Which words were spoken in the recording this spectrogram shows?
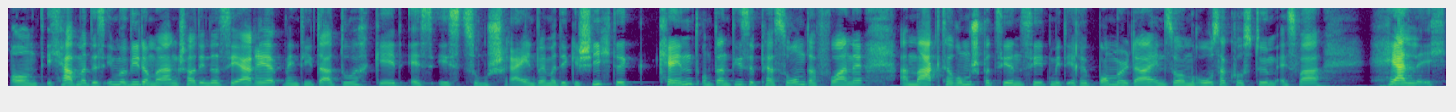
Und ich habe mir das immer wieder mal angeschaut in der Serie, wenn die da durchgeht, es ist zum Schreien. Wenn man die Geschichte kennt und dann diese Person da vorne am Markt herumspazieren sieht mit ihrer Bommel da in so einem rosa Kostüm, es war herrlich.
